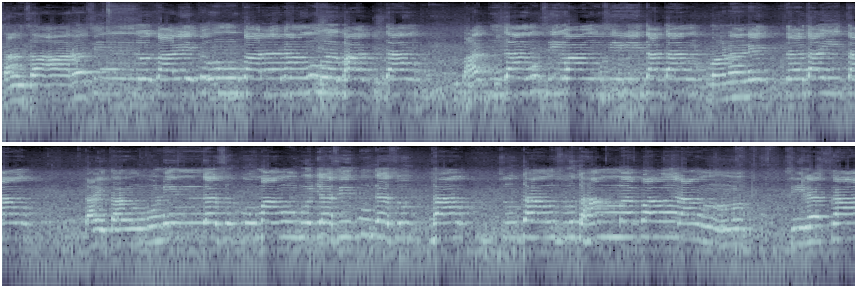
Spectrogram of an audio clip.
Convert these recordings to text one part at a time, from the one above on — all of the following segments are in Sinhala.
संसार सिंधु तरितुं करणं भक्तं भद्रं शिवं श्रीददं मननेत्रदयितं दयितं मुनिन्द सुकुमं भुजसिन्द शुद्धं सुधं सुधम्म पवरं शिरसा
